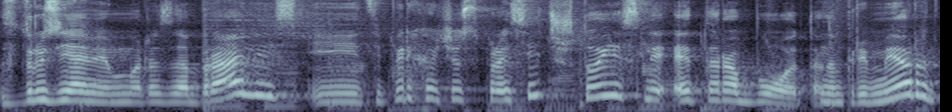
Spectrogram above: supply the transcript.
С друзьями мы разобрались, и теперь хочу спросить, что если это работа? Например,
